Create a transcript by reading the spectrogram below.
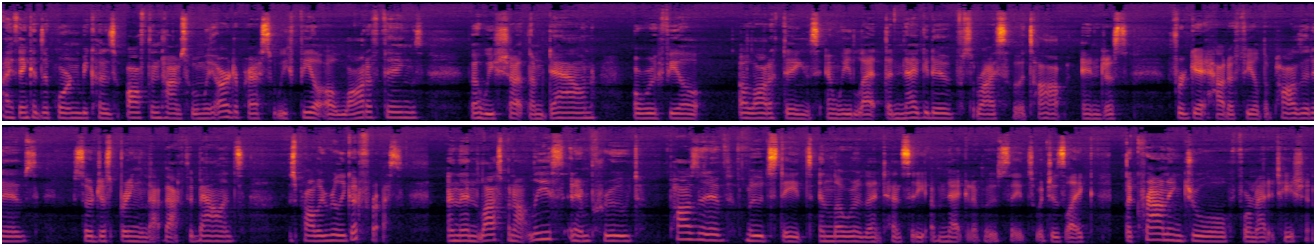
I think it's important because oftentimes when we are depressed, we feel a lot of things, but we shut them down, or we feel a lot of things and we let the negatives rise to the top and just forget how to feel the positives. So, just bringing that back to balance is probably really good for us. And then, last but not least, it improved positive mood states and lower the intensity of negative mood states, which is like the crowning jewel for meditation.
